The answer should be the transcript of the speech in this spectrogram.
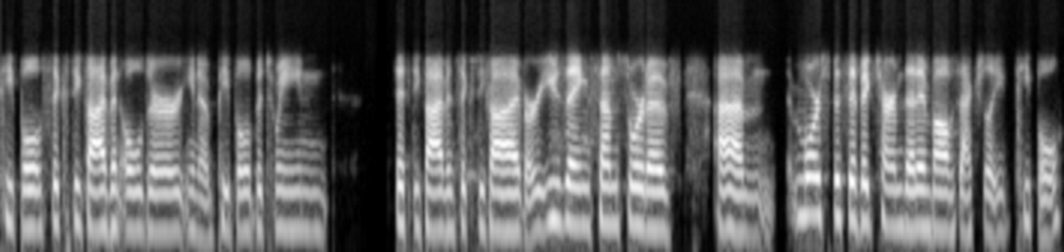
people 65 and older, you know, people between 55 and 65 or using some sort of um, more specific term that involves actually people.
